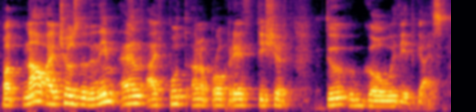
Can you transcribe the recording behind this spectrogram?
But now I chose the denim and I've put an appropriate t-shirt to go with it, guys.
